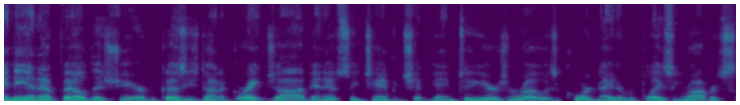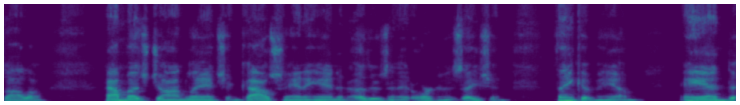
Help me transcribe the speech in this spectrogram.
in the NFL this year because he's done a great job NFC Championship game two years in a row as a coordinator, replacing Robert Saleh. How much John Lynch and Kyle Shanahan and others in that organization think of him. And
